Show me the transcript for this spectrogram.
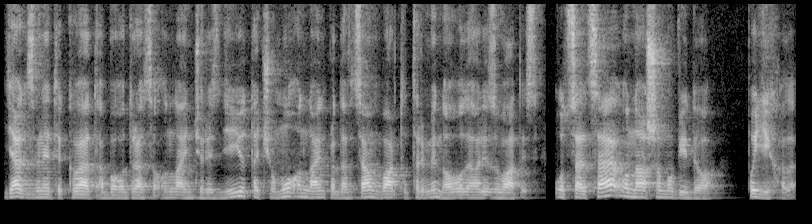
як змінити квет або адресу онлайн через дію та чому онлайн продавцям варто терміново легалізуватись. Усе це у нашому відео. Поїхали!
